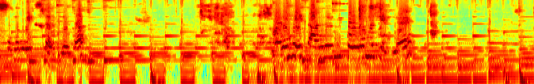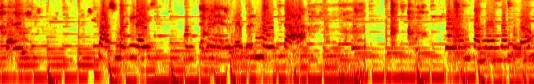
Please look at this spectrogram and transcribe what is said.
सगळं मिक्स करते आता. आणि हे तांदूळ मी कोलमच घेतलंय कारण बासमती राईस आमच्याकडे अवेलेबल नव्हता. कोलम तांदळाचा पुलाव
